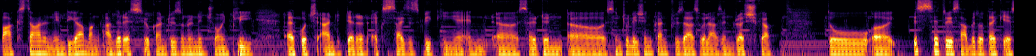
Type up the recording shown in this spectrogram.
Pakistan and India among other S C O countries انہوں نے جوائنٹلی کچھ اینٹی ٹیرر ایکسرسائز بھی کی ہیں in certain central Asian countries as well as in Russia کا تو اس سے تو یہ ثابت ہوتا ہے کہ ایس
